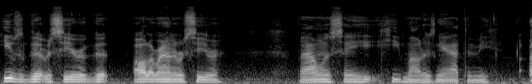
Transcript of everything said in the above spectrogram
He was a good receiver, good all around receiver. But I want to say he he modeled his game after me.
